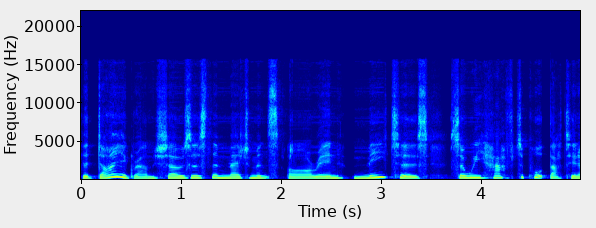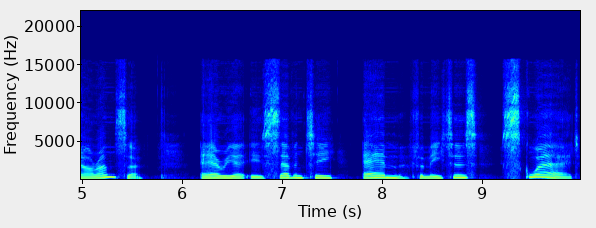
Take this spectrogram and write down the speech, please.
The diagram shows us the measurements are in metres, so we have to put that in our answer. Area is 70 m for metres squared.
